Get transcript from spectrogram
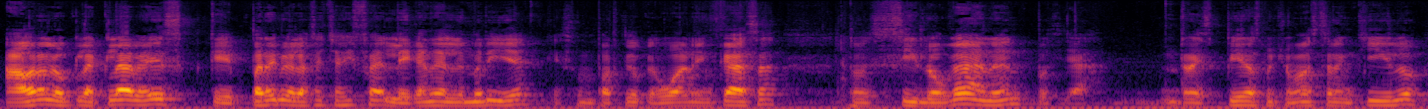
ahora lo, la clave es que previo a la fecha FIFA le gana el Almería, que es un partido que juegan en casa. Entonces, si lo ganan, pues ya respiras mucho más tranquilo,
